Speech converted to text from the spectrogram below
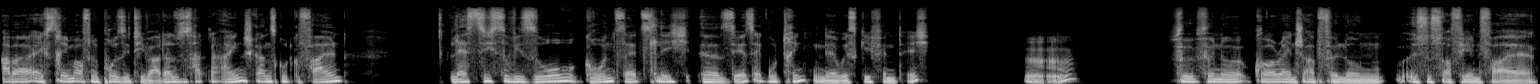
aber extrem auf eine positive Art. Also es hat mir eigentlich ganz gut gefallen. Lässt sich sowieso grundsätzlich äh, sehr, sehr gut trinken, der Whisky, finde ich. Mhm. Für, für eine Core-Range-Abfüllung ist es auf jeden Fall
